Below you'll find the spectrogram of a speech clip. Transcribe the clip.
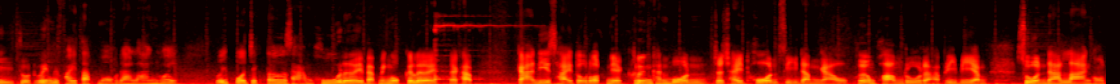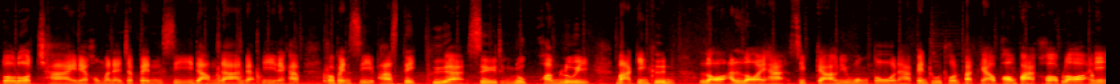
4 จุด อุ้ยมีไฟตัดหมอกด้านล่างด้วย โปรเจคเตอร์ 3 คู่เลยแบบไม่งกกันเลยนะครับการดีไซน์ตัวรถเนี่ยครึ่งคันบนจะใช้โทนสีดำเงา เพิ่มความหรูหราพรีเมียม ส่วนด้านล่างของตัวรถชายเนี่ยของมันเนี่ยจะเป็นสีดำด้านแบบนี้นะครับ ก็เป็นสีพลาสติกเพื่อสื่อถึงลุคความลุยมากยิ่งขึ้น ล้ออัลลอยฮะ 19 นิ้ววงโตนะเป็นทูโทนปัดเงาพร้อมฝาครอบล้ออันนี้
